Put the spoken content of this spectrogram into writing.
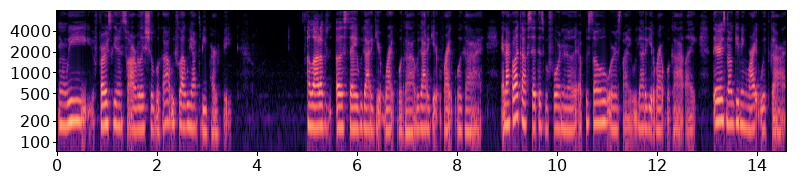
when we first get into our relationship with God, we feel like we have to be perfect. A lot of us say we got to get right with God. We got to get right with God. And I feel like I've said this before in another episode where it's like we got to get right with God. Like there is no getting right with God.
